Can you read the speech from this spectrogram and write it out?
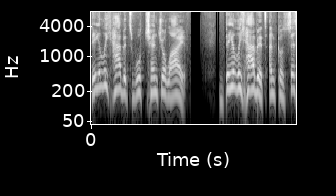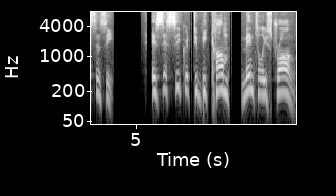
Daily habits will change your life. Daily habits and consistency is the secret to become mentally strong.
